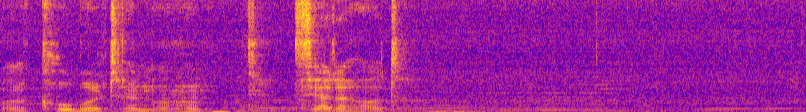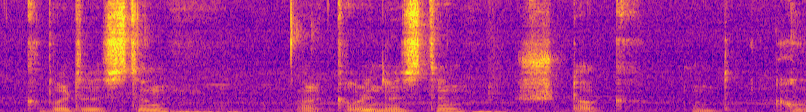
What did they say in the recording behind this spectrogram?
Oder Koboldhelm, aha. Pferdehaut. Koboldrüstung. Oder Goldrüstung. Stock und... Au!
